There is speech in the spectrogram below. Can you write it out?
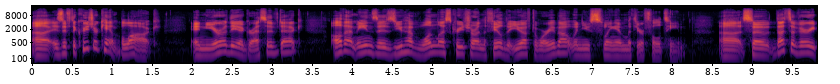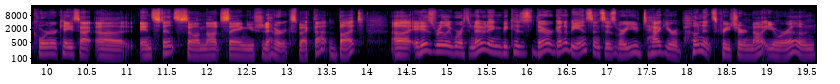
uh, is if the creature can't block and you're the aggressive deck, all that means is you have one less creature on the field that you have to worry about when you swing in with your full team. Uh, so that's a very corner case uh, instance, so I'm not saying you should ever expect that, but uh, it is really worth noting because there are going to be instances where you tag your opponent's creature, not your own,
